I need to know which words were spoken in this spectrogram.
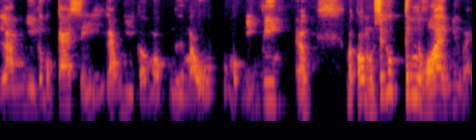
làm gì có một ca sĩ, làm gì có một người mẫu, một diễn viên không? mà có một sức hút kinh hoàng như vậy,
